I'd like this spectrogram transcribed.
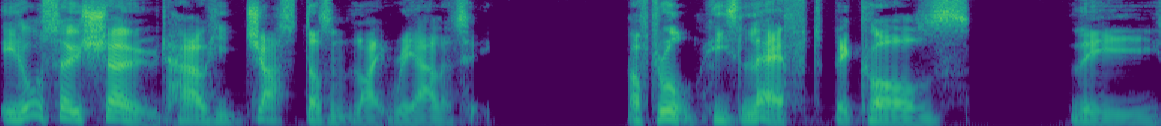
it also showed how he just doesn't like reality. After all, he's left because the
